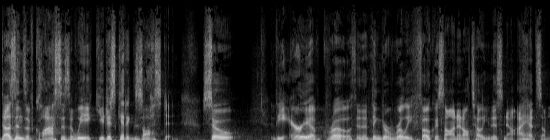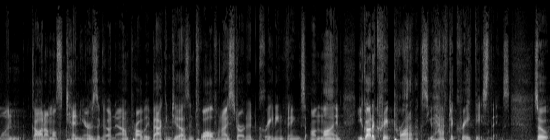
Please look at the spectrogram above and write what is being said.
dozens of classes a week, you just get exhausted. So the area of growth and the thing to really focus on, and I'll tell you this now, I had someone, God, almost 10 years ago now, probably back in 2012 when I started creating things online. You got to create products. You have to create these things. So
